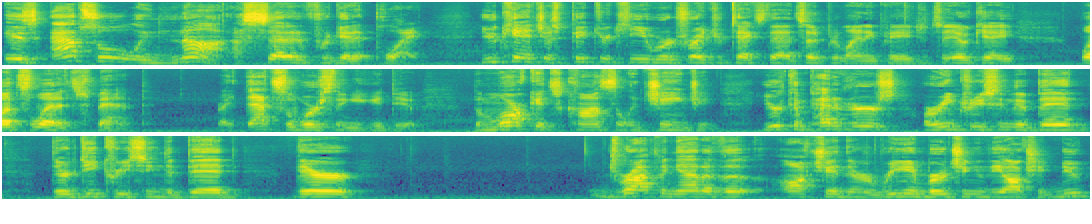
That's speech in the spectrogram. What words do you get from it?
is absolutely not a set and forget it play. You can't just pick your keywords, write your text ad, set up your landing page, and say, okay, let's let it spend. Right? That's the worst thing you can do. The market's constantly changing. Your competitors are increasing their bid, they're decreasing the bid, they're dropping out of the auction, they're re-emerging in the auction. New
